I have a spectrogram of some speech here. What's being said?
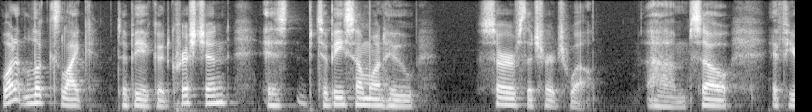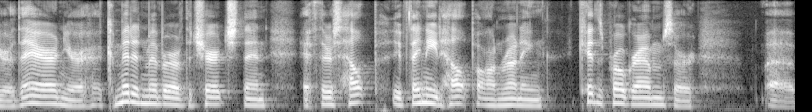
what it looks like to be a good Christian is to be someone who serves the church well. Um, so if you're there and you're a committed member of the church, then if there's help, if they need help on running kids programs or uh,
